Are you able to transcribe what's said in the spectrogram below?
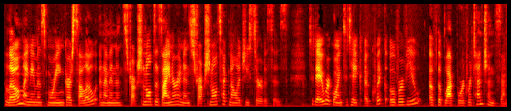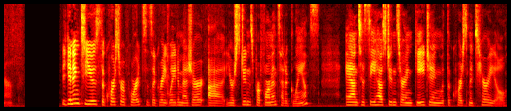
Hello, my name is Maureen Garcello, and I'm an instructional designer in Instructional Technology Services. Today we're going to take a quick overview of the Blackboard Retention Center. Beginning to use the course reports is a great way to measure uh, your students' performance at a glance and to see how students are engaging with the course material.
